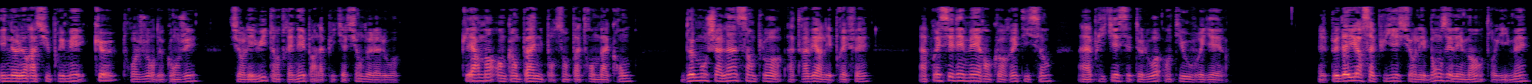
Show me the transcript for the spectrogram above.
et ne leur a supprimé que trois jours de congé sur les huit entraînés par l'application de la loi. Clairement en campagne pour son patron Macron, De Montchalin s'emploie, à travers les préfets, à presser les maires encore réticents à appliquer cette loi anti-ouvrière. Elle peut d'ailleurs s'appuyer sur les bons éléments, entre guillemets,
